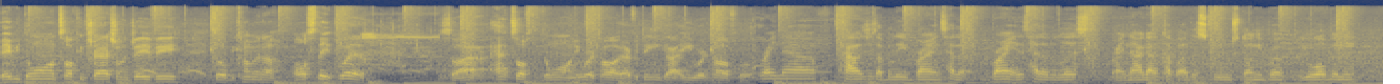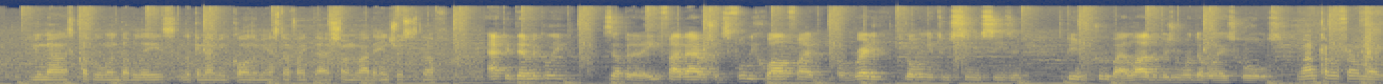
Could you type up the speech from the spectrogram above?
baby Dujuan talking trash on JV to becoming an all-state player. So I hats off to Dujuan. He worked hard. Everything he got, he worked hard for. Right now, colleges, I believe Bryant's head of, Bryant is head of the list. Right now, I got a couple other schools, Stony Brook, U Albany, UMass, a couple of one double A's, looking at me, calling me and stuff like that, showing a lot of interest and stuff. Academically, he's up at an 85 average. He's fully qualified already going into his senior season. Being recruited by a lot of Division One AA schools. Where I'm coming from, like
